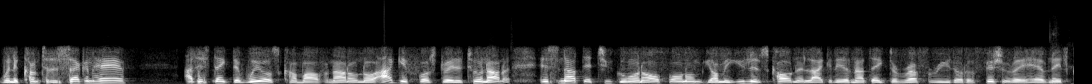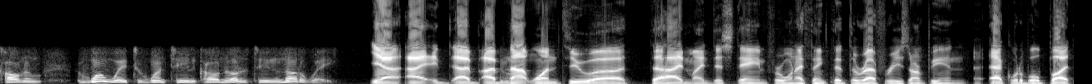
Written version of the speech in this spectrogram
when it comes to the second half, I just think the wheels come off, and I don't know. I get frustrated too, and I don't, it's not that you going off on them. I mean, you just calling it like it is, and I think the referees or the officials they have, they're calling one way to one team and calling the other team another way. Yeah, I, I I'm not one to uh, to hide my disdain for when I think that the referees aren't being equitable, but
